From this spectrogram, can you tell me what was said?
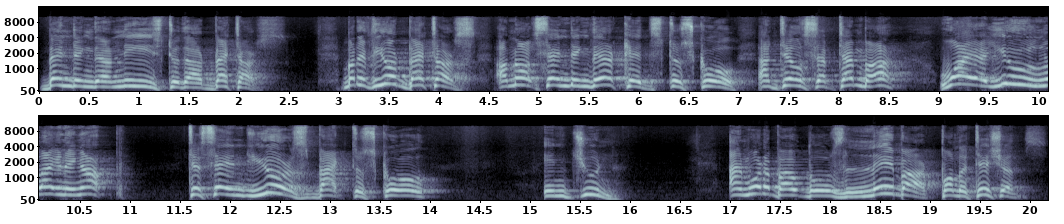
bending their knees to their betters. But if your betters are not sending their kids to school until September, why are you lining up to send yours back to school in June? And what about those Labour politicians?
